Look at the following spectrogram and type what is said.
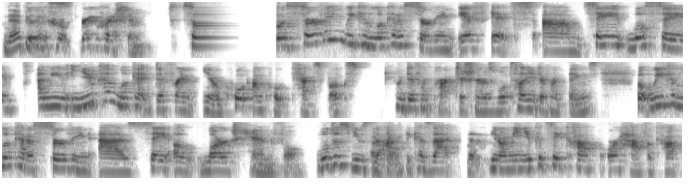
nebulous? Good, great question. So a serving, we can look at a serving if it's, um, say, we'll say, I mean, you can look at different, you know, quote unquote textbooks. Different practitioners will tell you different things, but we can look at a serving as, say, a large handful. We'll just use that okay. because that, you know, I mean, you could say cup or half a cup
